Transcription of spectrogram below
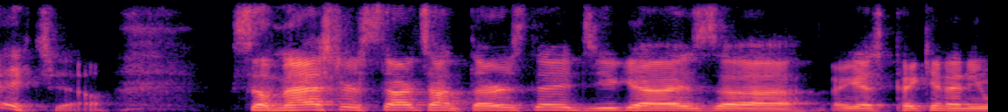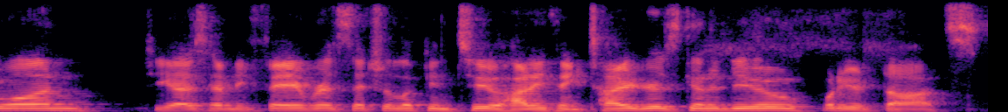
NHL. So Masters starts on Thursday. Do you guys uh are you guys picking anyone? Do you guys have any favorites that you're looking to? How do you think Tiger's gonna do? What are your thoughts?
